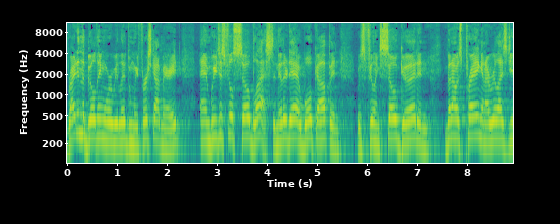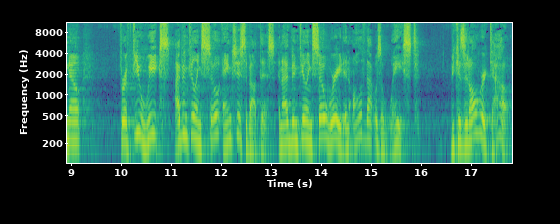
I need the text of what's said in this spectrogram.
right in the building where we lived when we first got married. And we just feel so blessed. And the other day I woke up and was feeling so good. And then I was praying and I realized, you know, for a few weeks, I've been feeling so anxious about this and I've been feeling so worried. And all of that was a waste because it all worked out.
